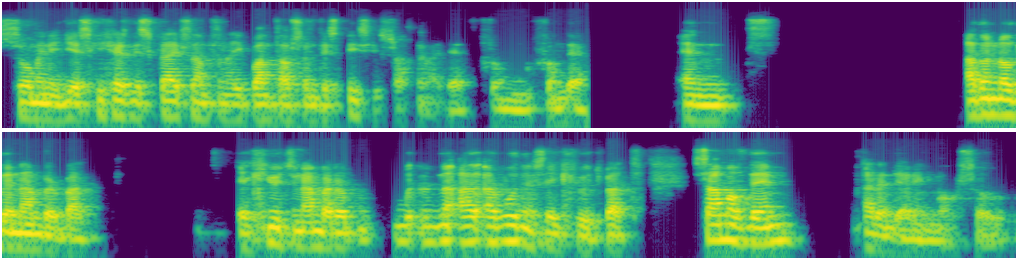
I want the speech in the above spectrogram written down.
so many years he has described something like 1000 species something like that from from there and i don't know the number but a huge number of, I wouldn't say huge, but some of them aren't there anymore. So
